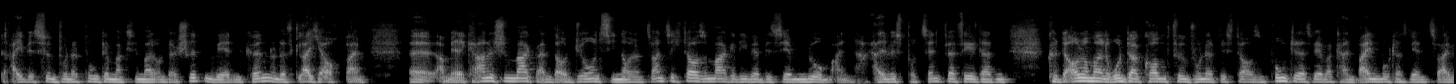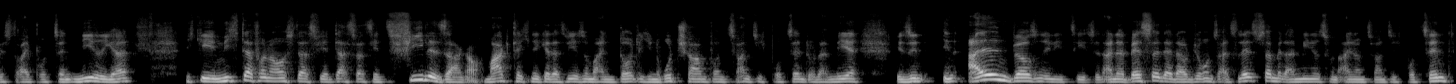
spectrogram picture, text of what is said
300 bis 500 Punkte maximal unterschritten werden können. Und das gleiche auch beim äh, amerikanischen Markt, beim Dow Jones, die 29.000 Marke, die wir bisher nur um ein halbes Prozent verfehlt hatten, könnte auch noch mal runterkommen, 500 bis 1.000 Punkte. Das wäre aber kein Beinbruch, das wären zwei bis drei Prozent niedriger. Ich gehe nicht davon aus, dass wir das, was jetzt viele sagen, auch Markttechniker, dass wir so mal einen deutlichen Rutsch haben von 20 Prozent oder mehr. Wir sind in allen Börsenindizes in einer Bessere, der Dow Jones als letzter mit einem Minus von 21 Prozent.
